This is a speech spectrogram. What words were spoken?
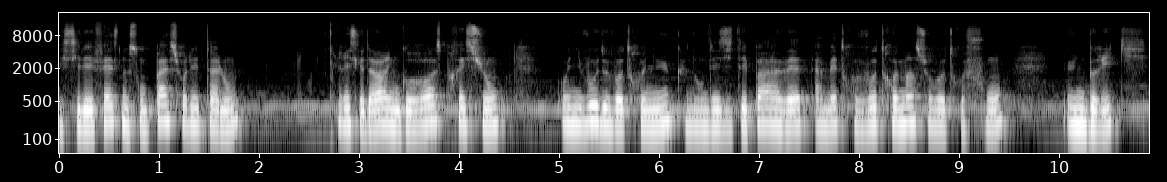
Et si les fesses ne sont pas sur les talons, il risque d'avoir une grosse pression au niveau de votre nuque. N'hésitez pas à mettre votre main sur votre front, une brique.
